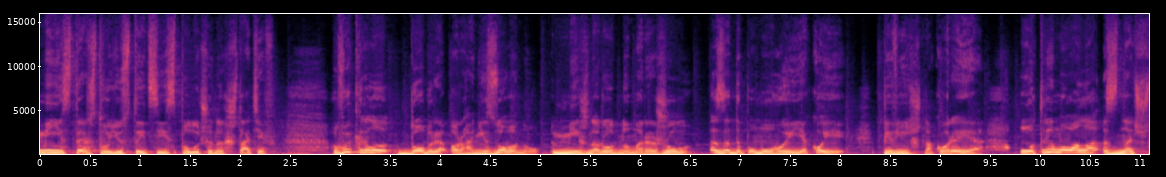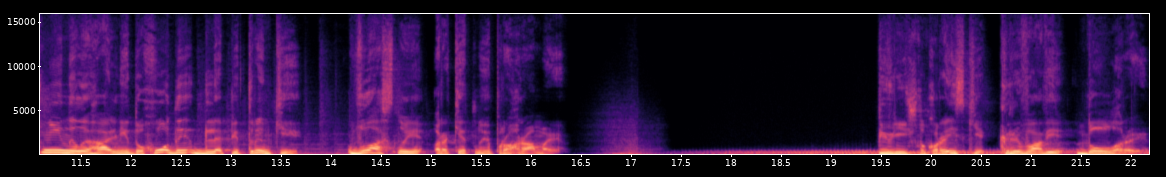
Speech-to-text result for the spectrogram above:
Міністерство юстиції Сполучених Штатів викрило добре організовану міжнародну мережу, за допомогою якої Північна Корея отримувала значні нелегальні доходи для підтримки власної ракетної програми. Північнокорейські криваві долари.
